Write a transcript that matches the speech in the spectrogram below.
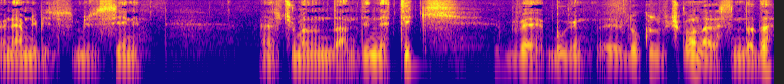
önemli bir müzisyenin enstrümanından dinlettik ve bugün e, 9.30-10 arasında da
